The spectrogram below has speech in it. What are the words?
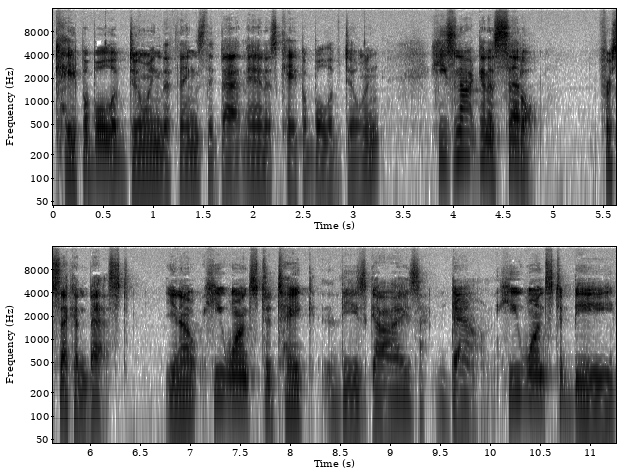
capable of doing the things that Batman is capable of doing, he's not going to settle for second best. You know, he wants to take these guys down. He wants to be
